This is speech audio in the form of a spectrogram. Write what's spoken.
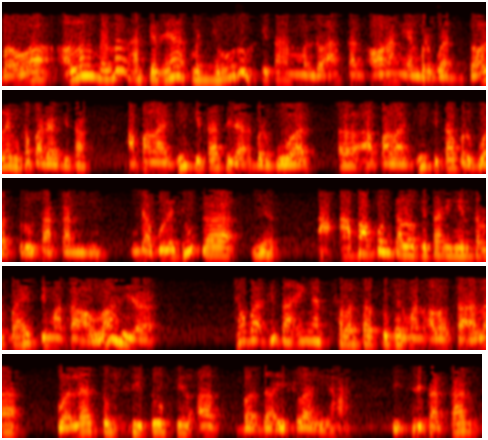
bahwa Allah memang akhirnya menyuruh kita mendoakan orang yang berbuat dolim kepada kita. Apalagi kita tidak berbuat, eh, apalagi kita berbuat kerusakan, tidak boleh juga. Iya. A- apa pun kalau kita ingin terbaik di mata Allah ya coba kita ingat salah satu firman Allah Taala wala tufsidu fil ard ba'da islahiha diceritakan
